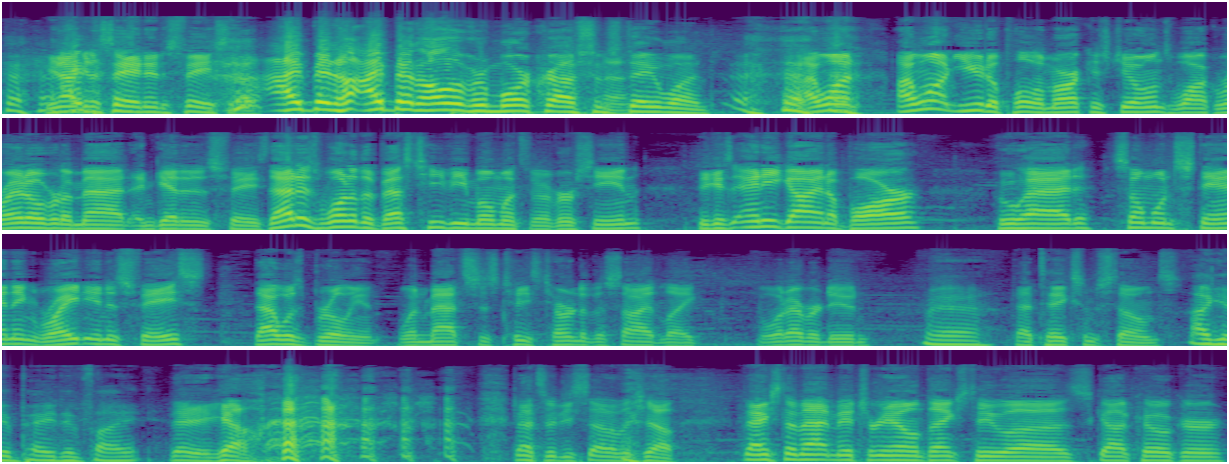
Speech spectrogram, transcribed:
You're not going to say it in his face. Though. I've been I've been all over Morecraft since day one. I want I want you to pull a Marcus Jones, walk right over to Matt, and get in his face. That is one of the best TV moments I've ever seen because any guy in a bar who had someone standing right in his face, that was brilliant. When Matt's just he's turned to the side like whatever, dude. Yeah, That takes some stones. I get paid to fight. There you go. That's what he said on the show. Thanks to Matt Mitrione. Thanks to uh, Scott Coker.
